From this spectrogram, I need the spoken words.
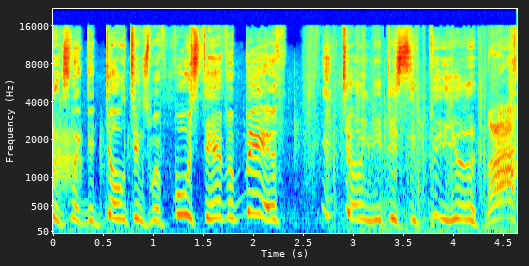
Looks like the Daltons were forced to have a bath. To disappear. Huh?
